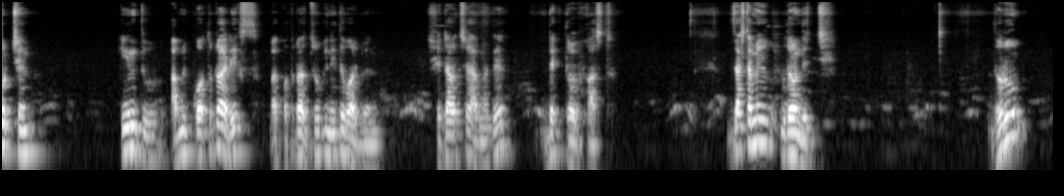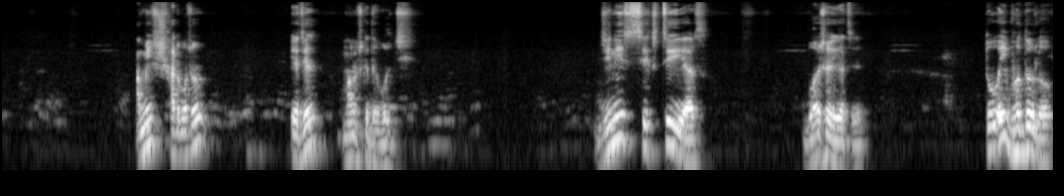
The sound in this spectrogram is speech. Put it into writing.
করছেন, কিন্তু আপনি কতটা রিস্ক বা কতটা ঝুঁকি নিতে পারবেন, সেটা হচ্ছে আপনাকে দেখতে হবে ফার্স্ট জাস্ট আমি উদাহরণ দিচ্ছি। ধরুন আমি ষাট বছর এজের মানুষকে ধরে বলছি। যিনি সিক্সটি ইয়ার্স বয়স হয়ে গেছে, তো ওই ভদ্রলোক,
